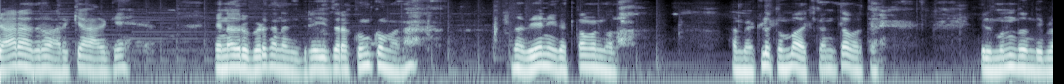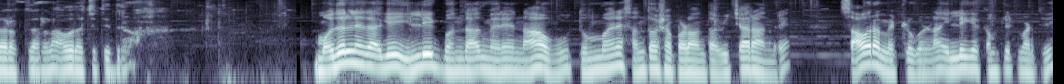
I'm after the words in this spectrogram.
ಯಾರಾದರೂ ಅರಕೆ ಆಗಿ ಏನಾದರೂ ಬೆಡ್ಕೊಳೋದಿದ್ರೆ ಈ ಥರ ಕುಂಕುಮನ ನಾವೇನೀಗ ಹತ್ಕೊಂಬಂದಲ್ಲ ಆ ಮೆಟ್ಲು ತುಂಬ ಹಚ್ಕೊಂತ ಬರ್ತಾರೆ. ಇಲ್ಲಿ ಮುಂದೊಂದು ಇಬ್ಬರು ಹೋಗ್ತಾರಲ್ಲ ಅವ್ರು ಹಚ್ಚುತ್ತಿದ್ರು. ಮೊದಲನೇದಾಗಿ ಇಲ್ಲಿಗೆ ಬಂದಾದ್ಮೇಲೆ ನಾವು ತುಂಬಾ ಸಂತೋಷ ಪಡೋವಂಥ ವಿಚಾರ ಅಂದರೆ ಸಾವಿರ ಮೆಟ್ಲುಗಳನ್ನ ಇಲ್ಲಿಗೆ ಕಂಪ್ಲೀಟ್ ಮಾಡ್ತೀವಿ.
